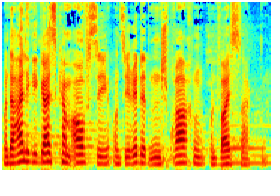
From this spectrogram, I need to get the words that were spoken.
und der Heilige Geist kam auf sie und sie redeten in Sprachen und Weissagten.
